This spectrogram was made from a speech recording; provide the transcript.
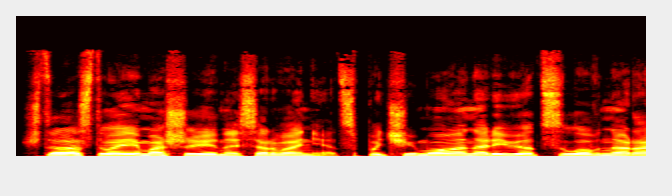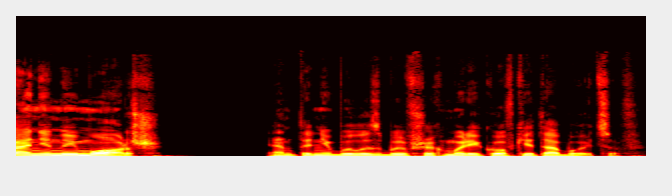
Что с твоей машиной, сорванец? Почему она ревет, словно раненый морж?» Энтони был из бывших моряков-китобойцев.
